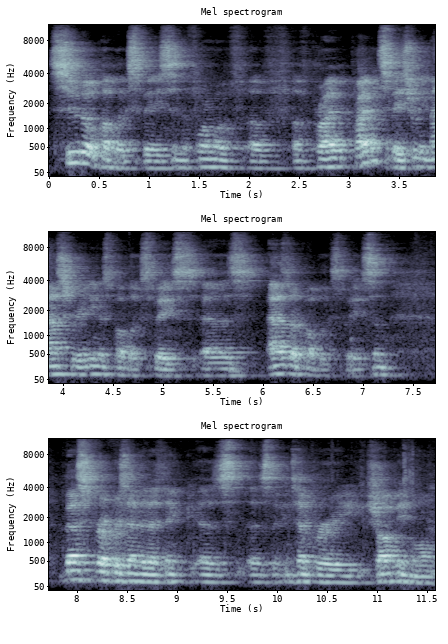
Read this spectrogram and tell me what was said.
pseudo-public space in the form of, of, of private, private space really masquerading as public space, as, as our public space. And best represented, I think, as, as the contemporary shopping mall,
